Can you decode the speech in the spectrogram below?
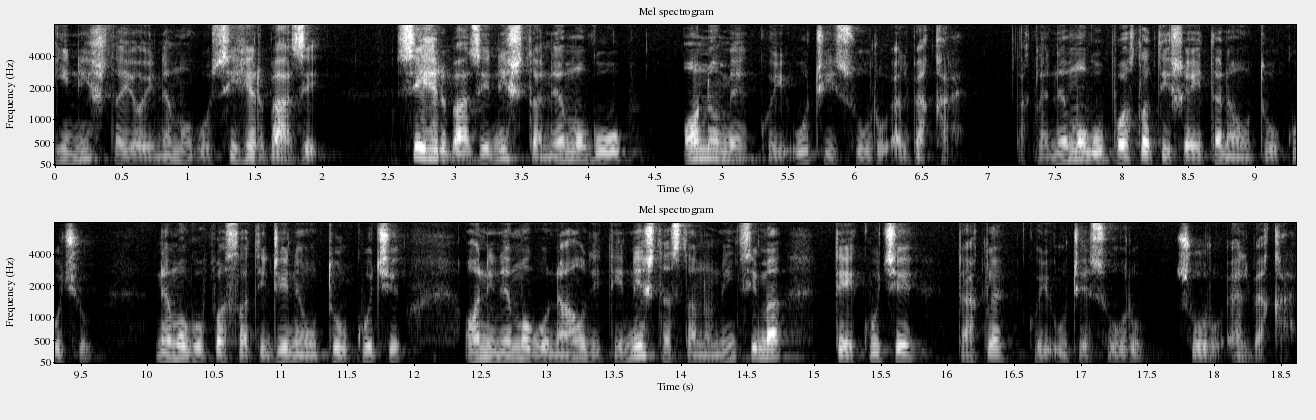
i ništa joj ne mogu sihirbazi. Sihirbazi ništa ne mogu onome koji uči suru El-Bekare. Dakle, ne mogu poslati šeitana u tu kuću, ne mogu poslati džine u tu kuću, oni ne mogu nauditi ništa stanovnicima te kuće, dakle, koji uče suru, suru El-Bekare.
